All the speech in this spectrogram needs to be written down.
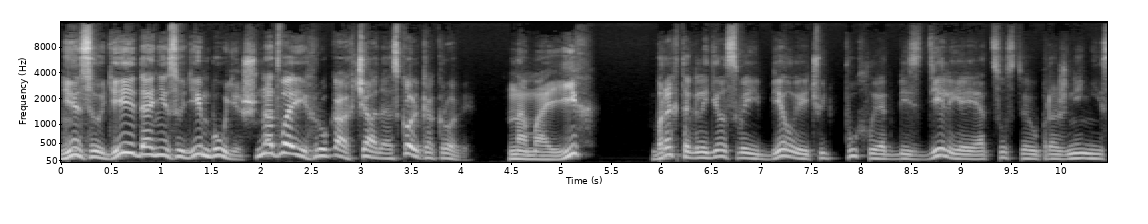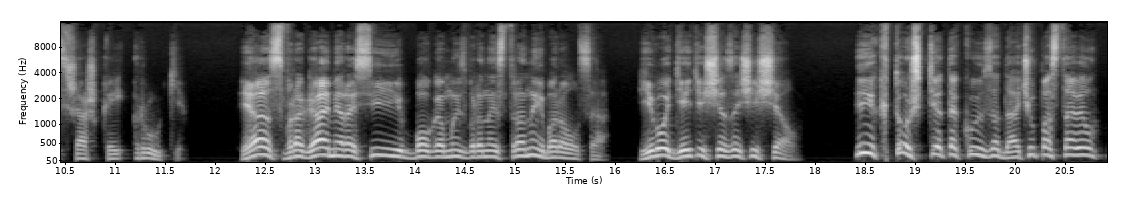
Не суди, да не судим будешь. На твоих руках, чада, сколько крови? На моих? Брехт оглядел свои белые, чуть пухлые от безделья и отсутствия упражнений с шашкой руки. «Я с врагами России, богом избранной страны, боролся. Его детище защищал. И кто ж тебе такую задачу поставил?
